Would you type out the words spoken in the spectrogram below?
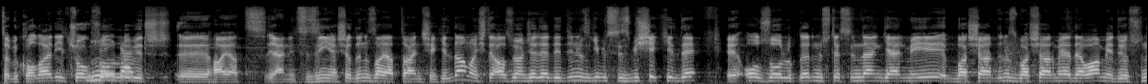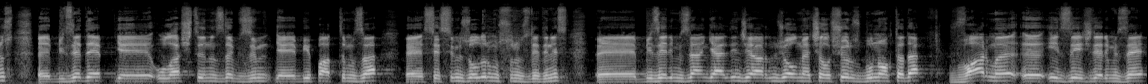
Tabii kolay değil. Çok Yine zorlu bir e, hayat. Yani sizin yaşadığınız hayat da aynı şekilde ama işte az önce de dediğiniz gibi siz bir şekilde e, o zorlukların üstesinden gelmeyi başardınız, başarmaya devam ediyorsunuz. E, bize de e, ulaştığınızda bizim e, BIP hattımıza e, sesimiz olur musunuz dediniz. E, biz elimizden geldiğince yardımcı olmaya çalışıyoruz. Bu noktada var mı e, izleyicilerimize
